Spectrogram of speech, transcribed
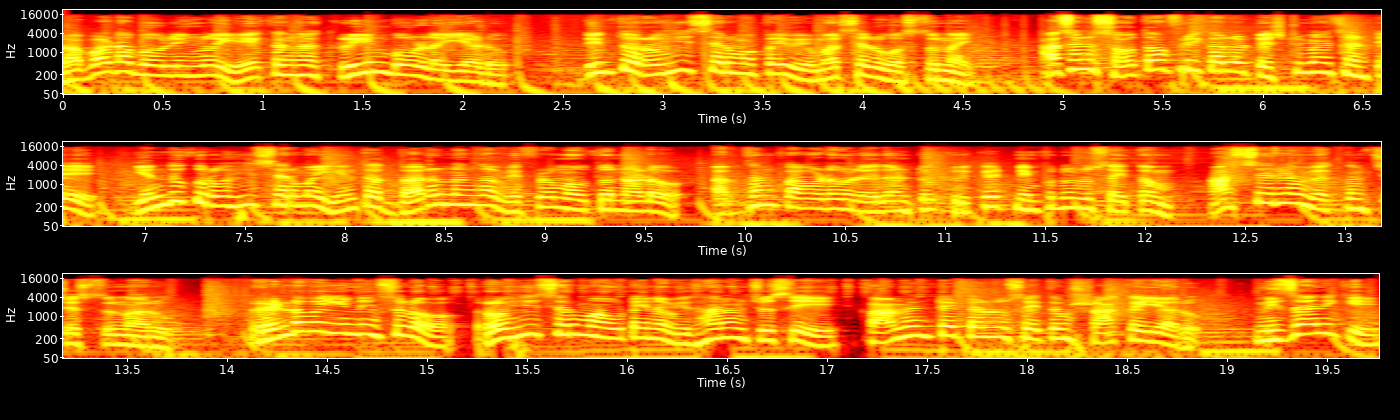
రబాడా బౌలింగ్లో ఏకంగా క్లీన్ బౌల్డ్ అయ్యాడు. దీంతో రోహిత్ శర్మపై విమర్శలు వస్తున్నాయి. అసలు సౌత్ ఆఫ్రికాలో టెస్టు మ్యాచ్ అంటే ఎందుకు రోహిత్ శర్మ ఇంత దారుణంగా విఫలమవుతున్నాడో అర్థం కావడం లేదంటూ క్రికెట్ నిపుణులు సైతం ఆశ్చర్యం వ్యక్తం చేస్తున్నారు. రెండవ ఇన్నింగ్స్లో రోహిత్ శర్మ అవుట్ అయిన విధానం చూసి కామెంటేటర్లు సైతం షాక్ అయ్యారు. నిజానికి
